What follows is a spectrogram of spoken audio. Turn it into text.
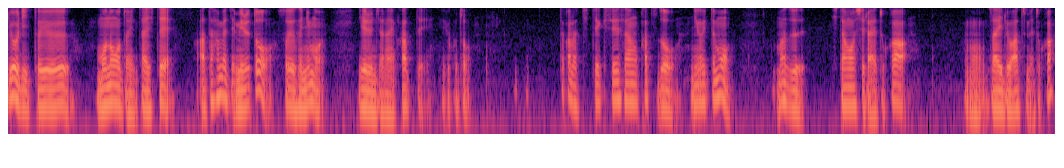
料理という物事に対して当てはめてみるとそういうふうにも言えるんじゃないかっていうこと。だから知的生産活動においてもまず下ごしらえとかの材料集めとか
